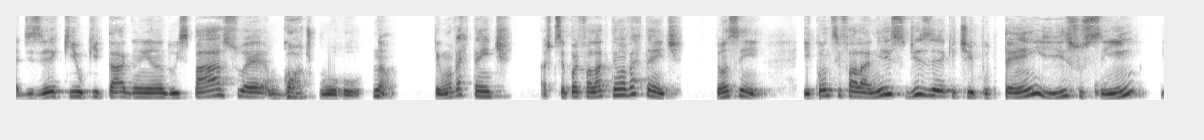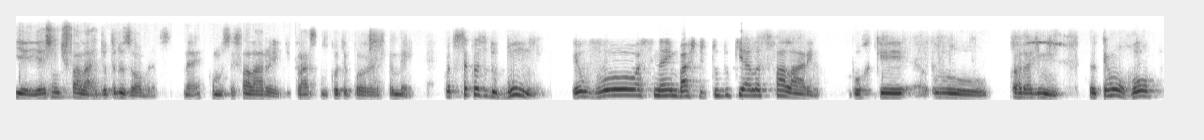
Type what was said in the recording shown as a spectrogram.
É dizer que o que está ganhando espaço é o gótico, o horror. Não, tem uma vertente. Acho que você pode falar que tem uma vertente. Então, assim, e quando se falar nisso, dizer que, tipo, tem isso sim, e aí a gente falar de outras obras, né? Como vocês falaram aí, de clássicos contemporâneos também. Quanto a essa coisa do boom, eu vou assinar embaixo de tudo que elas falarem, porque, o, acordar de mim, eu tenho horror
